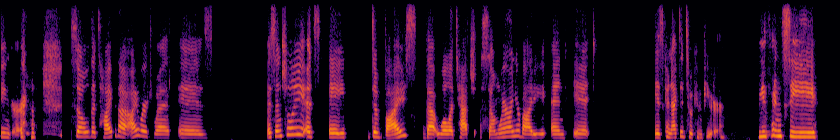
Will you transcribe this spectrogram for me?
finger. So the type that i worked with is essentially it's a device that will attach somewhere on your body and it is connected to a computer. You can see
